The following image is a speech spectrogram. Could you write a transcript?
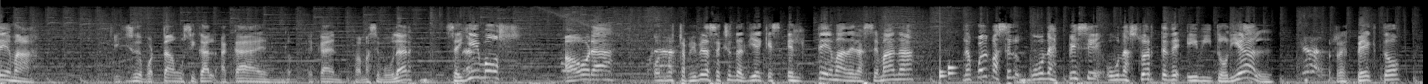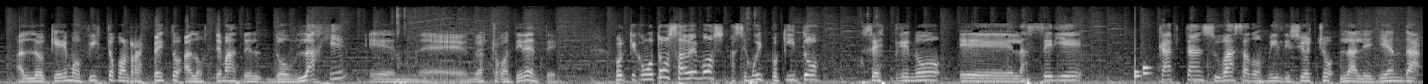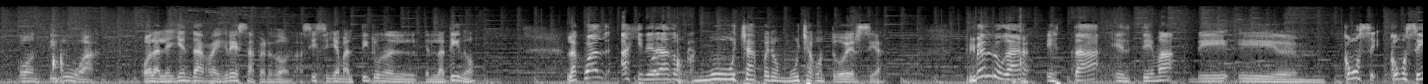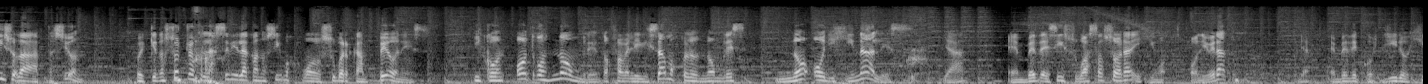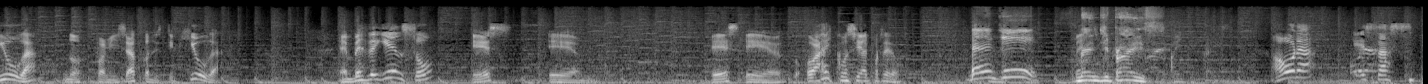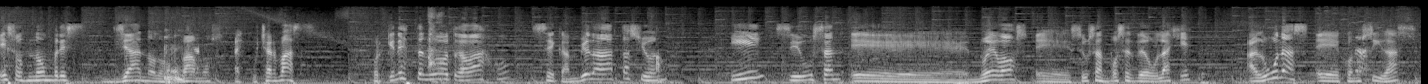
Tema que hizo de portada musical acá en, acá en Farmacia Popular, seguimos ahora con nuestra primera sección del día que es el tema de la semana, la cual va a ser una especie, una suerte de editorial respecto a lo que hemos visto con respecto a los temas del doblaje en eh, nuestro continente. Porque como todos sabemos, hace muy poquito se estrenó eh, la serie Captain Subasa 2018, la leyenda continúa, o la leyenda regresa, perdón, así se llama el título en, latino, la cual ha generado mucha, pero mucha controversia. En primer lugar está el tema de eh, cómo, se, cómo se hizo la adaptación. Porque nosotros la serie la conocimos como supercampeones y con otros nombres, nos familiarizamos con los nombres no originales, ¿ya? En vez de decir Subasa Sora, dijimos Oliverato. En vez de Kojiro Hyuga, nos familiarizamos con Steve Hyuga. En vez de Genso, es. Eh, es. Eh, ay, ¿cómo se llama el portero? Benji. Benji Price. Ahora, esas, esos nombres ya no los vamos a escuchar más. Porque en este nuevo trabajo se cambió la adaptación y se usan eh, nuevos, eh, se usan voces de doblaje, algunas eh, conocidas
